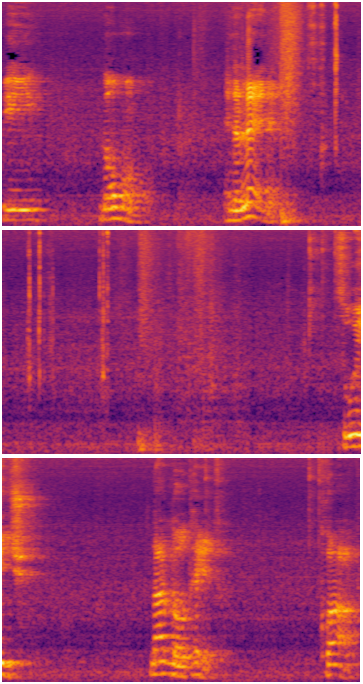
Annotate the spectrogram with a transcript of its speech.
be normal and then switch not rotate crop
